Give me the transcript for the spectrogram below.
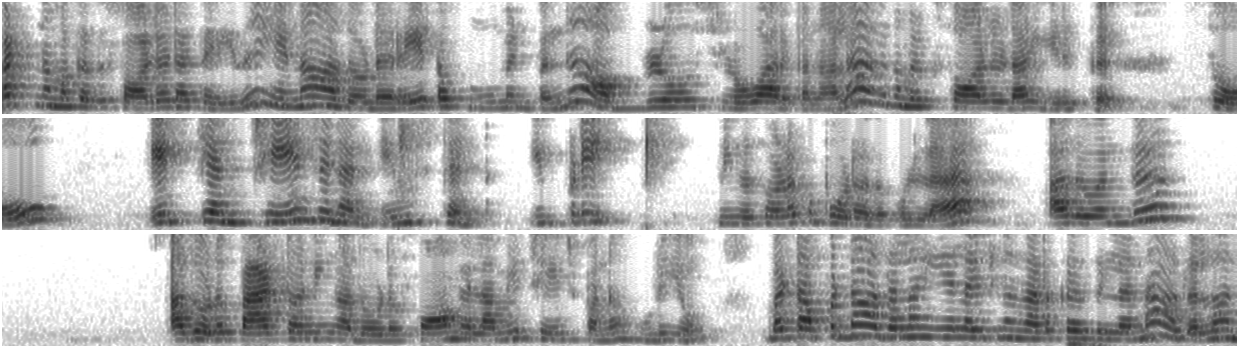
but நமக்கு அது சாலிடாக தெரியுது. ஏன்னா அதோட ரேட் ஆஃப் மூமெண்ட் வந்து அவ்வளோ ஸ்லோவாக இருக்கனால அது நம்மளுக்கு சாலிடாக இருக்குது so it can change in an instant இப்படி நீங்கள் சொடக்கு போடுறதுக்குள்ள அது வந்து அதோட பேட்டர்னிங் அதோட ஃபார்ம் எல்லாமே சேஞ்ச் பண்ண முடியும். பட் அப்படின்னா அதெல்லாம் ஏன் லைஃப்பில் நடக்கிறது இல்லைன்னா அதெல்லாம்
